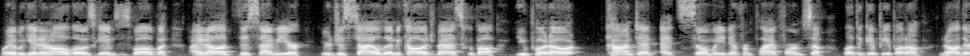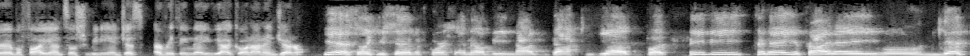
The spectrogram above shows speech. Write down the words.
we're able to get in all those games as well. But I know at this time of year, you're just dialed into college basketball. You put out content at so many different platforms. So let the good people know, know they're able to follow you on social media and just everything that you've got going on in general. Yeah, so like you said, of course, MLB not back yet, but maybe today or Friday we'll get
